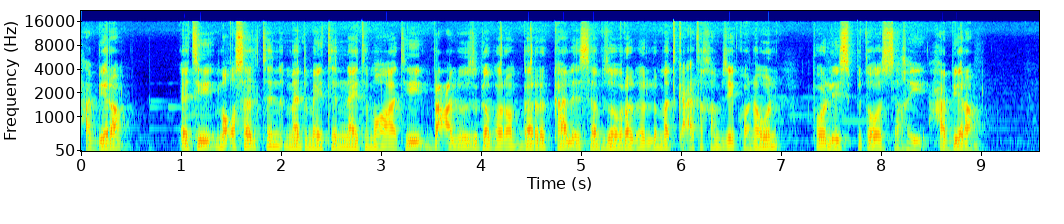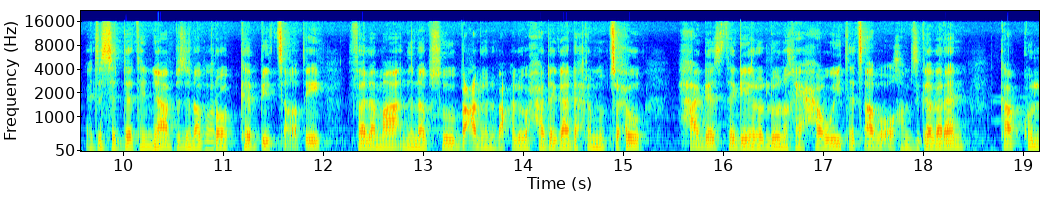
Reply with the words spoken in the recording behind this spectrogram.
ሓቢሮም እቲ መቑሰልትን መድመይትን ናይቲ መዋቲ ባዕሉ ዝገበሮ እምበር ካልእ ሰብ ዘውረደሉ መጥቃዕቲ ከም ዘይኮነ እውን ፖሊስ ብተወሳኺ ሓቢሮም እቲ ስደተኛ ብዝነበሮ ከቢድ ፀቕጢ ፈለማ ንነብሱ ባዕሉ ንባዕሉ ሓደጋ ድሕሪ ምብፅሑ ሓገዝ ተገይረሉ ንኸይሓዊ ተፃብኦ ከም ዝገበረን ካብ ኩሉ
